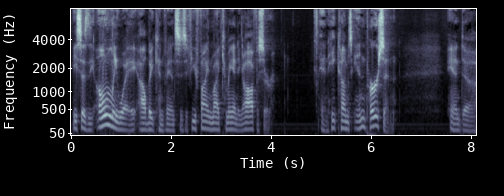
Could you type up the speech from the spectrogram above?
he says the only way I'll be convinced is if you find my commanding officer and he comes in person and uh,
